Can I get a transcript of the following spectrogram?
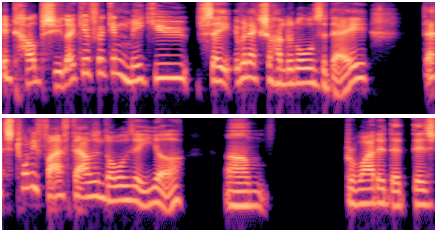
It helps you. Like if I can make you say even extra hundred dollars a day, that's twenty five thousand dollars a year. Um, provided that there's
